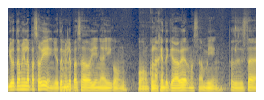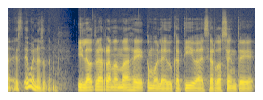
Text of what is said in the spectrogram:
yo también la paso bien, yo también le he pasado bien ahí con, con, con la gente que va a vernos también. Entonces está, es, es bueno eso también. Y la otra rama más de como la educativa, de ser docente,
